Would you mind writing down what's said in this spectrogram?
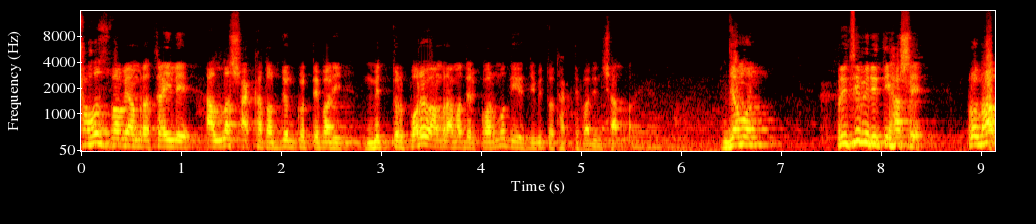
সহজভাবে আমরা চাইলে আল্লাহ সাক্ষাৎ অর্জন করতে পারি, মৃত্যুর পরেও আমরা আমাদের কর্ম দিয়ে জীবিত থাকতে পারি ইনশাআল্লাহ। যেমন, পৃথিবীর ইতিহাসে প্রভাব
